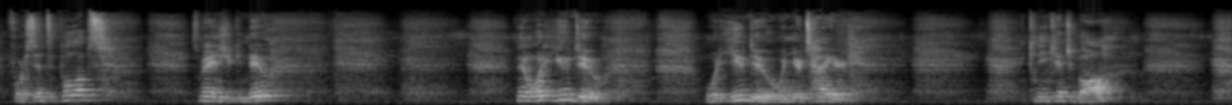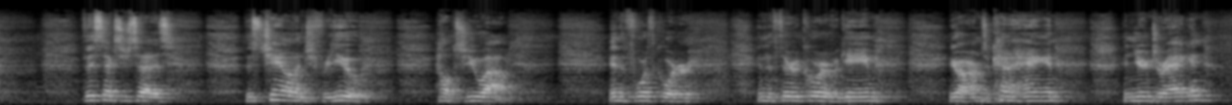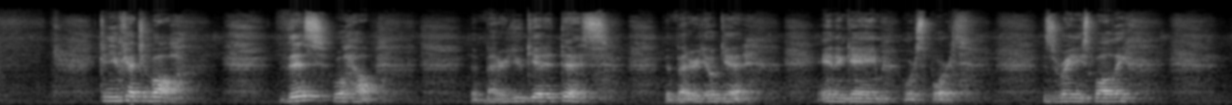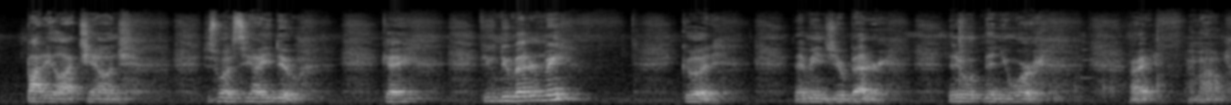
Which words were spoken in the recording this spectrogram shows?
Four sets of pull-ups, as many as you can do. Then what do you do? What do you do when you're tired? Can you catch a ball? This exercise, this challenge for you, helps you out. In the fourth quarter, in the third quarter of a game, your arms are kind of hanging and you're dragging. Can you catch a ball? This will help. The better you get at this, the better you'll get in a game or sport. This is Rainy Spaulding, Body Lock Challenge. Just want to see how you do, okay? If you can do better than me, good. That means you're better than than you were. All right, I'm out.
